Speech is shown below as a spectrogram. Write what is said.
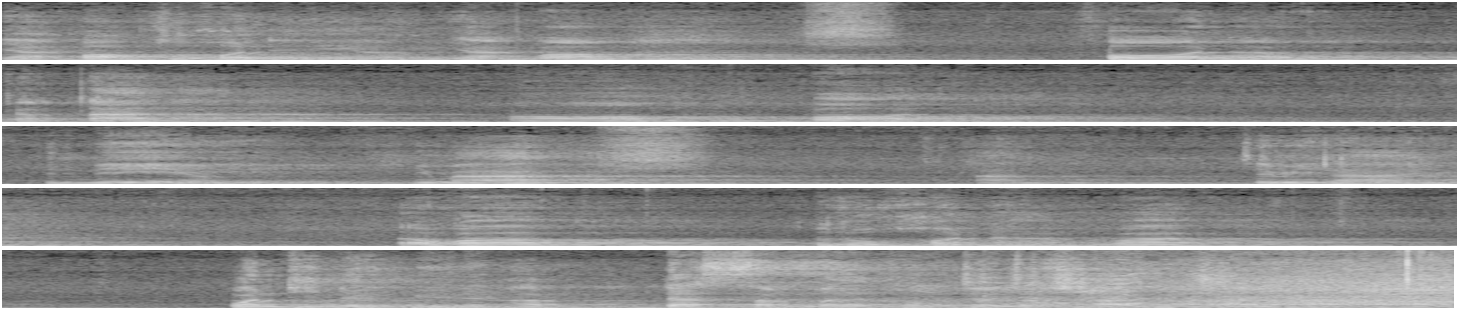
อยากบอกทุกคนอย่างนี้ครับอยากบอกโฟนครับกับตันหอมปอดพินนี่ครับพี่มาร์คอันเจมินาย แล้วก็ทุกๆคนนะครับว่า วันที่หนึ่งนี้นะครับ That Summer ผมเจอเจ้าชายบนชายหาดนะครับ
